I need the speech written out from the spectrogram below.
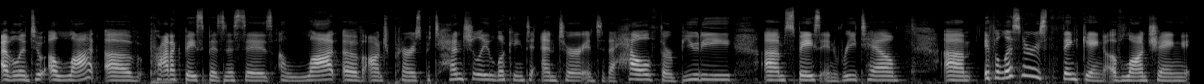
Evelyn, to a lot of product based businesses, a lot of entrepreneurs potentially looking to enter into the health or beauty um, space in retail. Um, if a listener is thinking of launching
